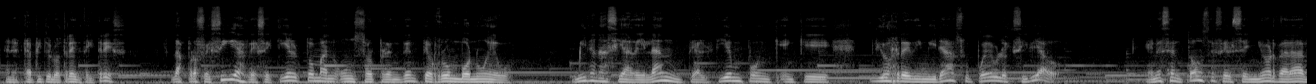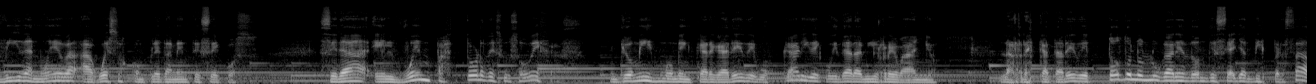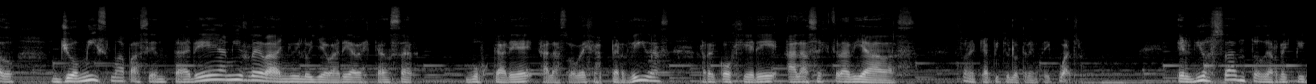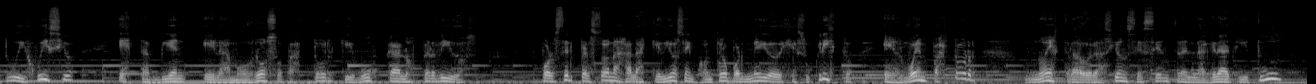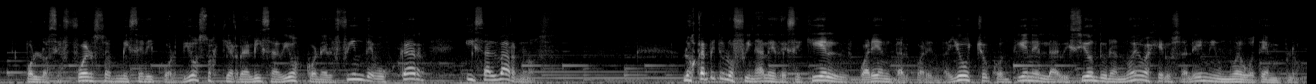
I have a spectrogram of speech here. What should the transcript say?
en el capítulo 33, las profecías de Ezequiel toman un sorprendente rumbo nuevo. Miran hacia adelante al tiempo en que Dios redimirá a su pueblo exiliado. En ese entonces el Señor dará vida nueva a huesos completamente secos. Será el buen pastor de sus ovejas. Yo mismo me encargaré de buscar y de cuidar a mi rebaño. Las rescataré de todos los lugares donde se hayan dispersado. Yo mismo apacentaré a mi rebaño y lo llevaré a descansar buscaré a las ovejas perdidas, recogeré a las extraviadas. Son el capítulo 34. El Dios santo de rectitud y juicio es también el amoroso pastor que busca a los perdidos. Por ser personas a las que Dios encontró por medio de Jesucristo, el buen pastor, nuestra adoración se centra en la gratitud por los esfuerzos misericordiosos que realiza Dios con el fin de buscar y salvarnos. Los capítulos finales de Ezequiel 40 al 48 contienen la visión de una nueva Jerusalén y un nuevo templo.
